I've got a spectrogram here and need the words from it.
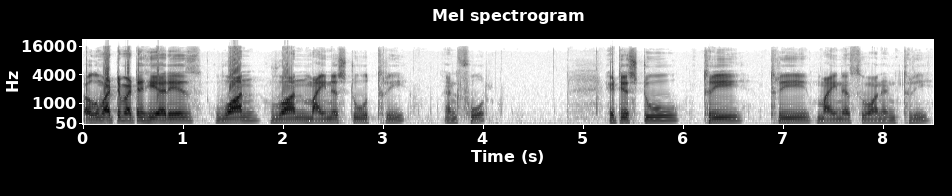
Augmented matrix here is 1, 1, minus 2, 3 and 4. It is 2, 3, 3 minus 1 and 3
